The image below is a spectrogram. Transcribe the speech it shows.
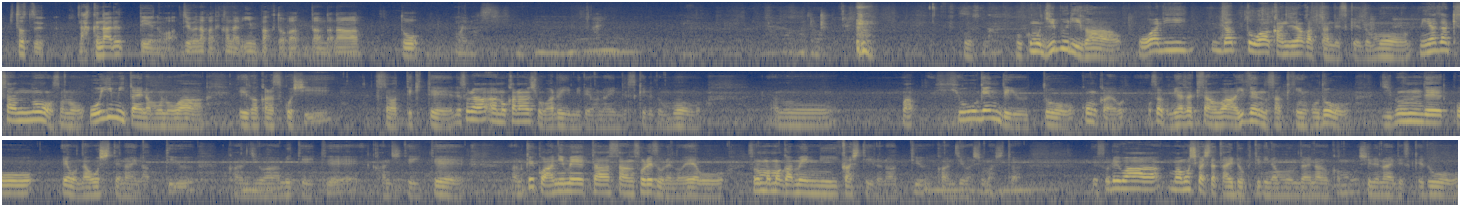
一つなくなるっていうのは自分の中でかなりインパクトがあったんだなと思います。僕もジブリが終わりだとは感じなかったんですけれども宮崎さんのその老いみたいなものは映画から少し伝わってきてでそれはあの必ずしも悪い意味ではないんですけれどもあの、まあ、表現で言うと今回おそらく宮崎さんは以前の作品ほど自分でこう絵を直してないなっていう感じは見ていて感じていて。あの結構アニメーターさんそれぞれの絵をそのまま画面に生かしているなっていう感じがしましたでそれは、まあ、もしかしたら体力的な問題なのかもしれないですけど、うん、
